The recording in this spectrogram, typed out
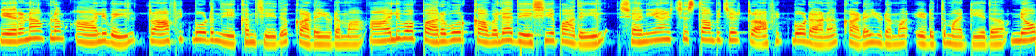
എറണാകുളം ആലുവയിൽ ട്രാഫിക് ബോർഡ് നീക്കം ചെയ്ത് കടയുടമ. ആലുവ പറവൂർ കവല ദേശീയപാതയിൽ ശനിയാഴ്ച സ്ഥാപിച്ച ട്രാഫിക് ബോർഡാണ് കടയുടമ എടുത്തുമാറ്റിയത് നോ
